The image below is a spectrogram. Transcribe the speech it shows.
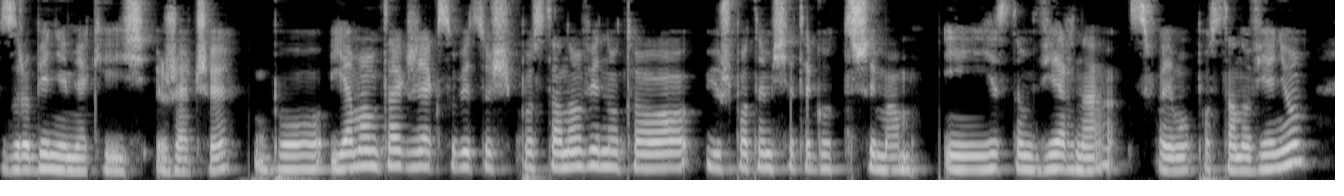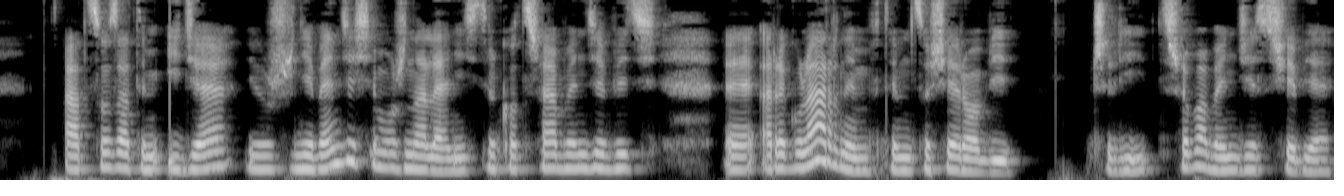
zrobieniem jakiejś rzeczy, bo ja mam tak, że jak sobie coś postanowię, no to już potem się tego trzymam i jestem wierna swojemu postanowieniu a co za tym idzie, już nie będzie się można lenić, tylko trzeba będzie być e, regularnym w tym, co się robi. Czyli trzeba będzie z siebie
